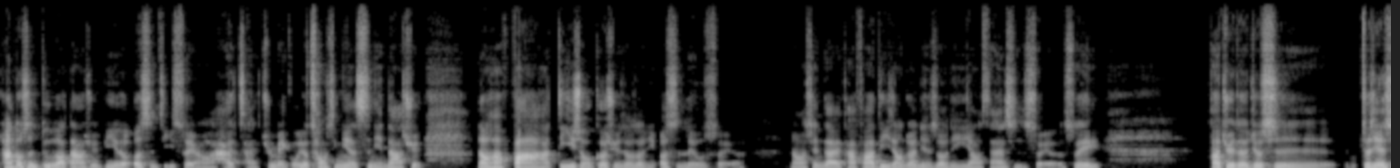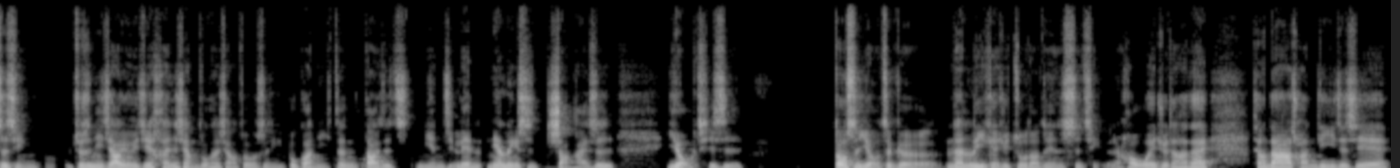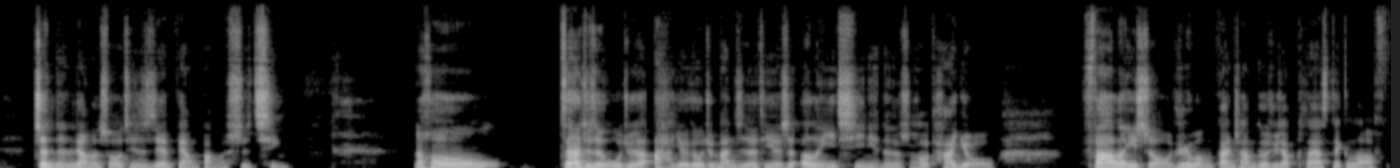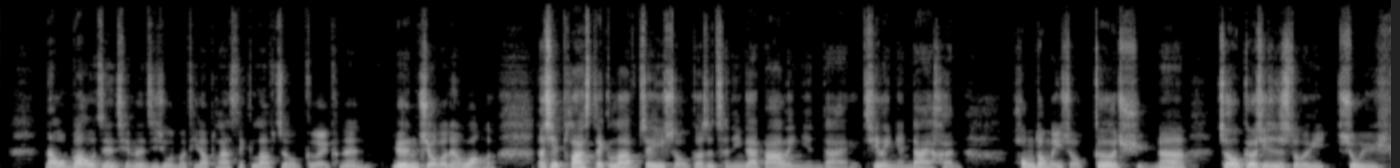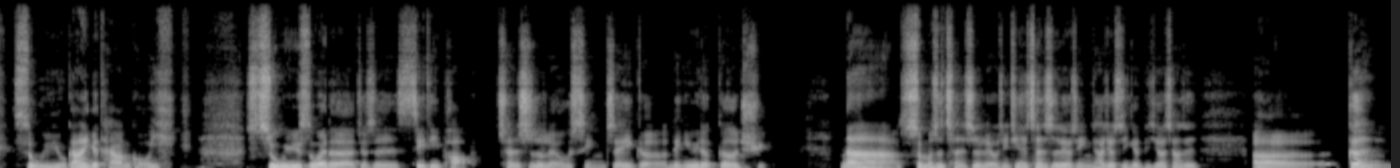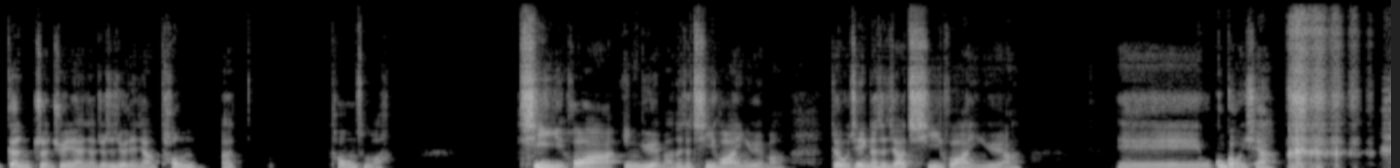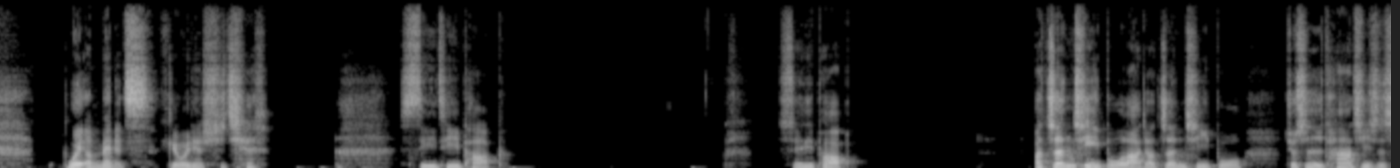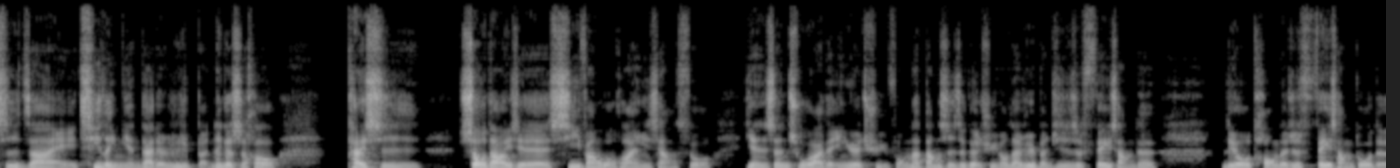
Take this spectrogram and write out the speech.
他都是读到大学毕业都二十几岁，然后还才去美国又重新念了四年大学，然后他发第一首歌曲的时候已经二十六岁了。然后现在他发第一张专辑的时候已经要三十岁了，所以他觉得就是这件事情，就是你只要有一件很想做、很想做的事情，不管你真到底是年纪、年年龄是长还是有，其实都是有这个能力可以去做到这件事情的。然后我也觉得他在向大家传递这些正能量的时候，其实是件非常棒的事情。然后。再来就是，我觉得啊，有一个我觉得蛮值得提的是，二零一七年那个时候，他有发了一首日文翻唱歌曲，叫《Plastic Love》。那我不知道我之前前面的集数有没有提到《Plastic Love》这首歌，诶，可能有点久了，有点忘了。那其实《Plastic Love》这一首歌是曾经在八零年代、七零年代很轰动的一首歌曲。那这首歌其实是属于属于属于我刚刚一个台湾狗语，属于所谓的就是 City Pop。城市流行这一个领域的歌曲，那什么是城市流行？其实城市流行它就是一个比较像是，呃，更更准确点来讲，就是有点像通呃通什么气化音乐嘛？那叫气化音乐吗？对，我记得应该是叫气化音乐啊。诶，我 Google 一下，Wait a minute，给我一点时间。City Pop。City Pop 啊，蒸汽波啦，叫蒸汽波，就是它其实是在七零年代的日本，那个时候开始受到一些西方文化影响所衍生出来的音乐曲风。那当时这个曲风在日本其实是非常的流通的，就是非常多的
